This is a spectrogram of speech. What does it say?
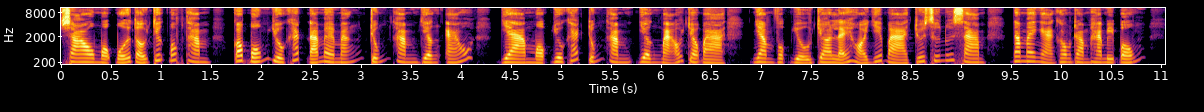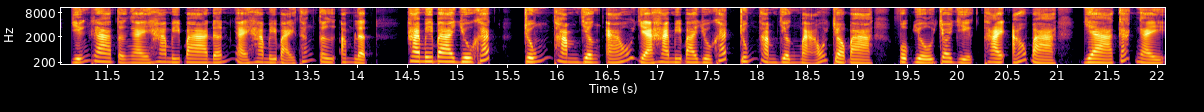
Sau một buổi tổ chức bốc thăm, có 4 du khách đã may mắn trúng thăm dân áo và một du khách trúng thăm dân mão cho bà nhằm phục vụ cho lễ hội với bà Chúa xứ Núi Sam năm 2024 diễn ra từ ngày 23 đến ngày 27 tháng 4 âm lịch. 23 du khách trúng thăm dân áo và 23 du khách trúng thăm dân mão cho bà phục vụ cho việc thay áo bà và các ngày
